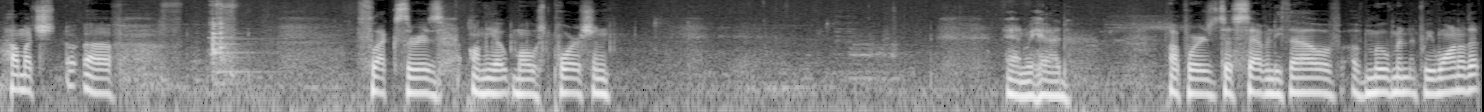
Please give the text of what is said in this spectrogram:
how much uh, flex there is on the outmost portion. And we had upwards to 70 thou of, of movement if we wanted it.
